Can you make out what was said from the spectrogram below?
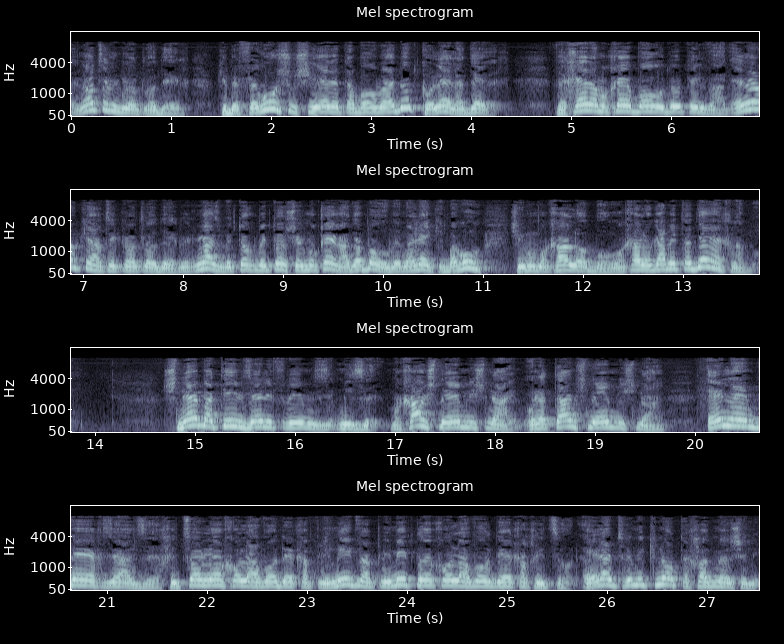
אני לא צריך לקנות לו דרך, כי בפירוש הוא שיער את הבור מהדוד, כולל הדרך. וכן המוכר בור ודות בלבד, אינו לוקח צריך לקנות לו דרך, נכנס בתוך ביתו של מוכר עד הבור, הוא ממלא, כי ברור שאם הוא מכר לו בור, הוא מכר לו גם את הדרך לבור. שני בתים זה לפנים מזה, מכר שניהם לשניים, או נתן שניהם לשניים, אין להם דרך זה על זה, חיצון לא יכול לעבור דרך הפנימית והפנימית לא יכול לעבור דרך החיצון, אלא הם צריכים לקנות אחד מהשני.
